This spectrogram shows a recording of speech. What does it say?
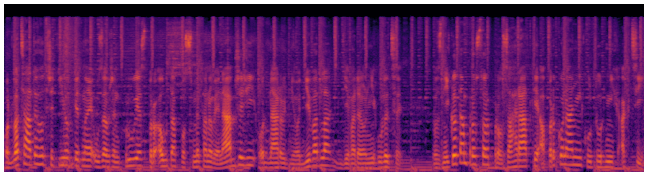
Od 23. května je uzavřen průjezd pro auta po Smetanově nábřeží od Národního divadla k Divadelní ulici. Vznikl tam prostor pro zahrádky a pro konání kulturních akcí.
